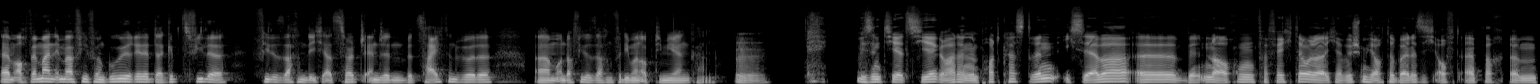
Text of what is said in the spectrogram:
ähm, auch wenn man immer viel von Google redet, da gibt es viele, viele Sachen, die ich als Search Engine bezeichnen würde ähm, und auch viele Sachen, für die man optimieren kann. Mhm. Wir sind jetzt hier gerade in einem Podcast drin. Ich selber äh, bin auch ein Verfechter oder ich erwische mich auch dabei, dass ich oft einfach ähm,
